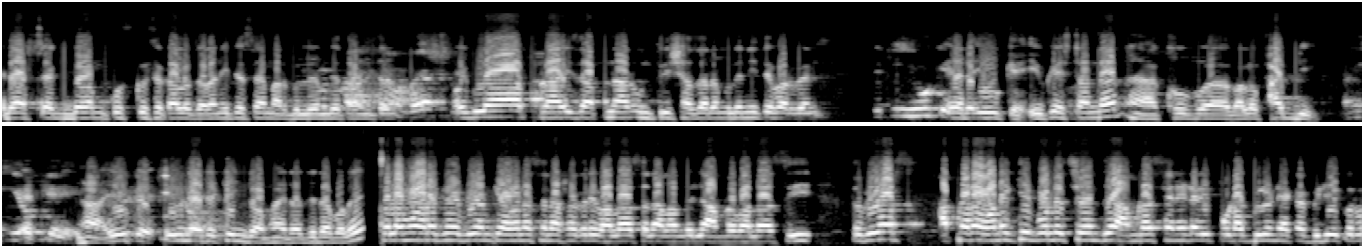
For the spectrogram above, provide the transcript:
এটা আসছে একদম কুচকুচে কালো যারা নিতে চায় মার্বেলের মধ্যে তারা নিতে এগুলা প্রাইস আপনার উনত্রিশ হাজারের মধ্যে নিতে পারবেন। ইউকে এটা ইউকে ইউকে স্ট্যান্ডার্ড হ্যাঁ খুব ভালো ফাইভ ডি মানে হ্যাঁ ইউকে ইউনাইটেড কিংডম হ্যাঁ এটা যেটা বলে। আসসালামু আলাইকুম এভরিওয়ান কেমন আছেন? আশা করি ভালো আছেন আলহামদুলিল্লাহ আমরা ভালো আছি। তো ভিউয়ার্স আপনারা অনেকেই বলেছেন যে আমরা স্যানিটারি প্রোডাক্টগুলো নিয়ে একটা ভিডিও করব।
